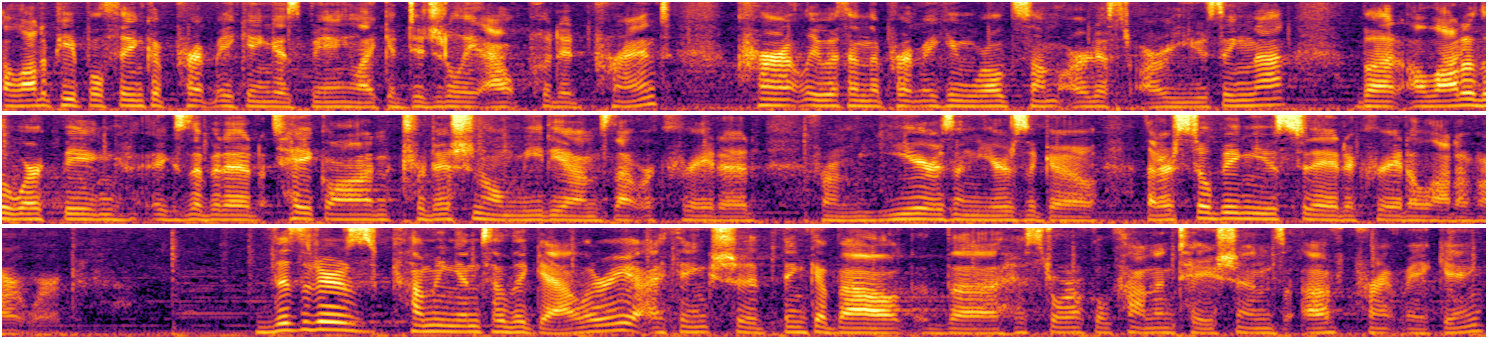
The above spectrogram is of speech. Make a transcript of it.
A lot of people think of printmaking as being like a digitally outputted print. Currently within the printmaking world, some artists are using that, but a lot of the work being exhibited take on traditional mediums that were created from years and years ago that are still being used today to create a lot of artwork. Visitors coming into the gallery, I think, should think about the historical connotations of printmaking.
